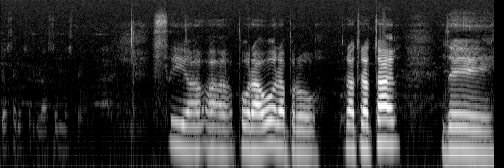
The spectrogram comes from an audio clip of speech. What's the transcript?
entonces lo, lo asume usted. Sí, a- a- por ahora, pero para tratar de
